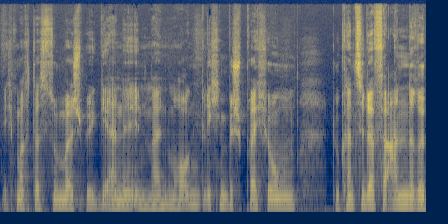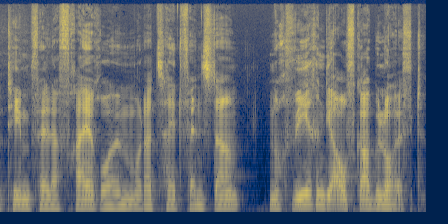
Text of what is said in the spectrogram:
Ich mache das zum Beispiel gerne in meinen morgendlichen Besprechungen. Du kannst dir dafür andere Themenfelder freiräumen oder Zeitfenster, noch während die Aufgabe läuft.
